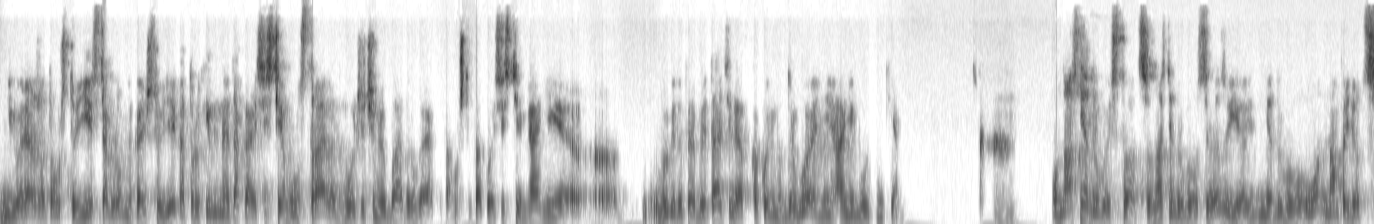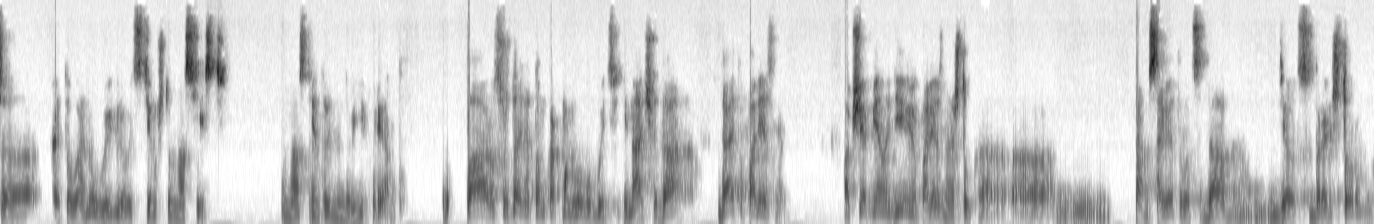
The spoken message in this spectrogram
Не говоря уже о том, что есть огромное количество людей, которых именно такая система устраивает больше, чем любая другая, потому что в такой системе они э, выгодоприобретатели, а в какой-нибудь другой они, они будут никем. Mm-hmm. У нас нет другой ситуации, у нас нет другого союза, нет другого ООН, нам придется эту войну выигрывать с тем, что у нас есть. У нас нет других вариантов порассуждать о том, как могло бы быть иначе, да, да, это полезно. Вообще обмен идеями полезная штука. А, там советоваться, да, делать брейншторм,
